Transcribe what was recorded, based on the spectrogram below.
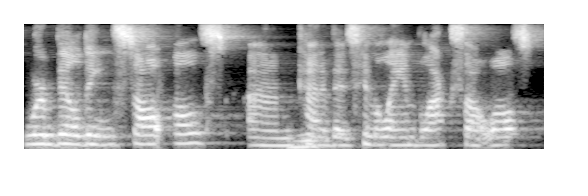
we're building salt walls, um, mm-hmm. kind of those Himalayan block salt walls.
